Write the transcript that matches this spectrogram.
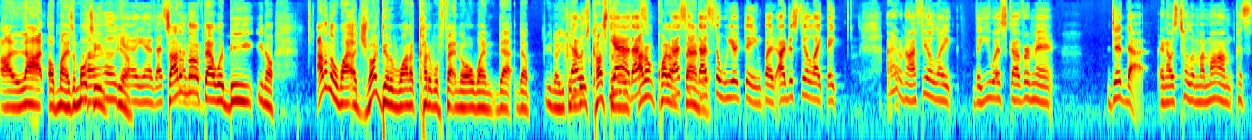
a lot of money. It's a multi. Oh, you know. yeah, yeah, that's So I don't know if that would be, you know. I don't know why a drug dealer would want to cut it with fentanyl when that the you know you could That lose was- customers. Yeah, that's, I don't quite that's the- understand that's it. the weird thing, but I just feel like they, I don't know. I feel like the U.S. government did that, and I was telling my mom because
